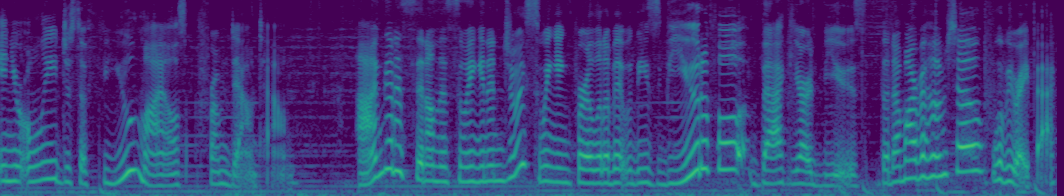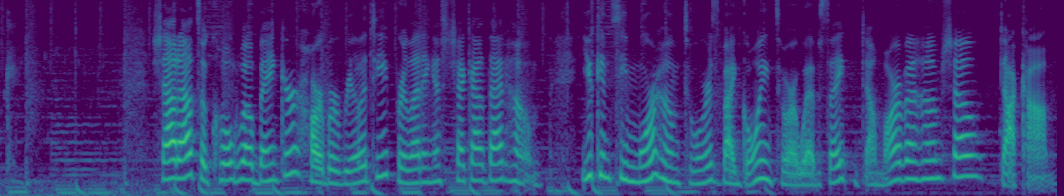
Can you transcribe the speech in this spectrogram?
and you're only just a few miles from downtown. I'm gonna sit on the swing and enjoy swinging for a little bit with these beautiful backyard views. The Delmarva Home Show, we'll be right back. Shout out to Coldwell Banker Harbor Realty for letting us check out that home. You can see more home tours by going to our website, delmarvahomeshow.com.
